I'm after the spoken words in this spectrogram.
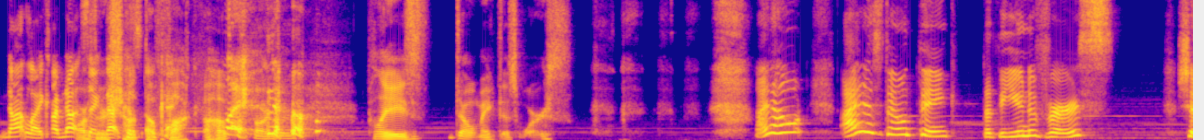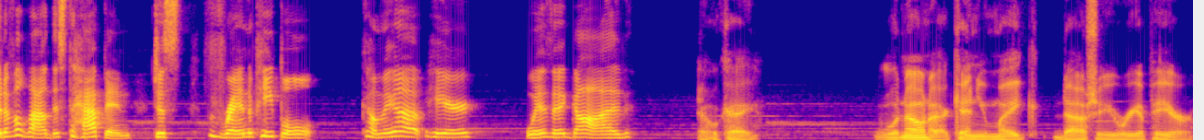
Not like I'm not Arthur, saying that shut because the okay, fuck up, Like, Arthur. no. Please don't make this worse. I don't. I just don't think that the universe should have allowed this to happen. Just random people coming up here with a god. Okay. Winona, can you make Dashi reappear?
